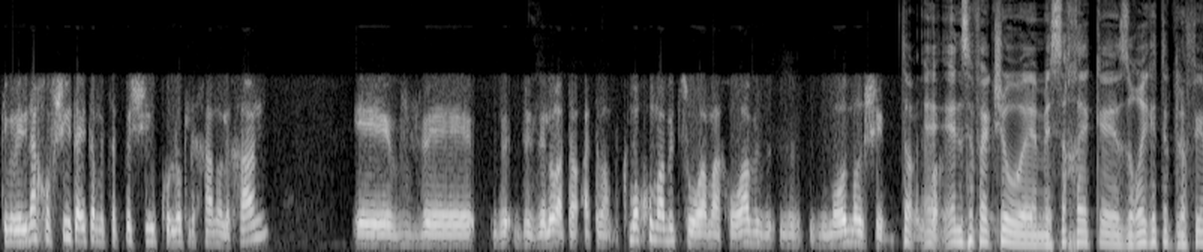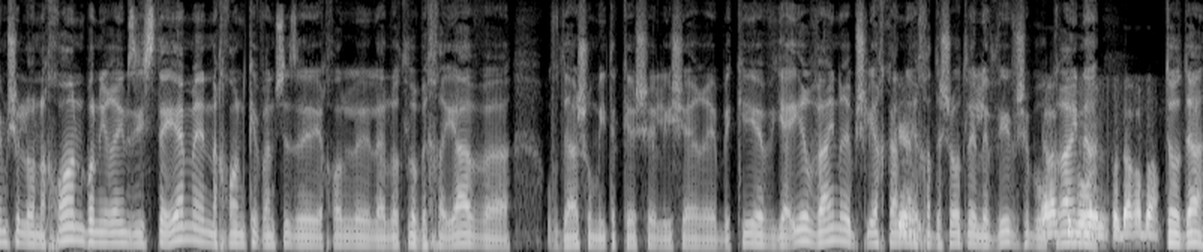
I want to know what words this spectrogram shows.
כי במדינה חופשית היית מצפה שיהיו קולות לכאן או לכאן, ו, ו, וזה לא, אתה, אתה כמו חומה בצורה מאחוריו, וזה זה, זה מאוד מרשים. טוב, אין ספק שהוא משחק, זורק את הקלפים שלו נכון, בוא נראה אם זה יסתיים נכון, כיוון שזה יכול לעלות לו בחייו. עובדה שהוא מתעקש להישאר אה, בקייב. יאיר ויינרב, שליח כאן כן. חדשות ללביב שבאוקראינה. תודה רבה. תודה.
